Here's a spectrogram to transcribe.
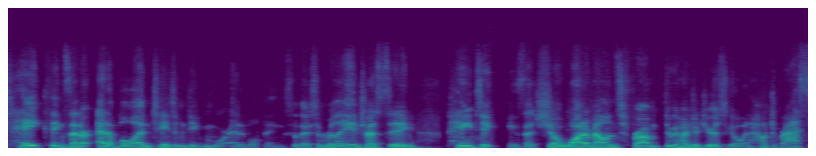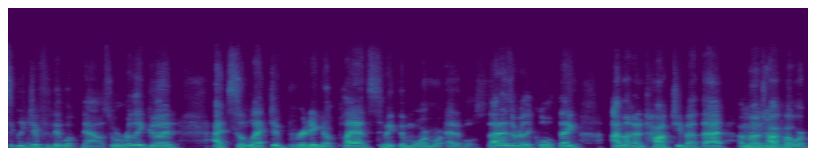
take things that are edible and change them into even more edible things. So there's some really interesting paintings that show watermelons from 300 years ago and how drastically different they look now. So we're really good at selective breeding of plants to make them more and more edible. So that is a really cool thing. I'm not going to talk to you about that. I'm going to talk about where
